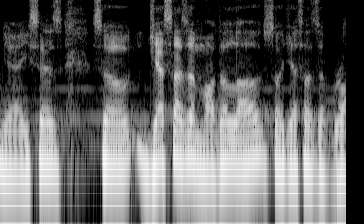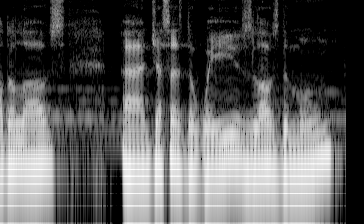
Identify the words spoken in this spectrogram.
Yeah, he says, so just as a mother loves, or just as a brother loves, and just as the waves loves the moon,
